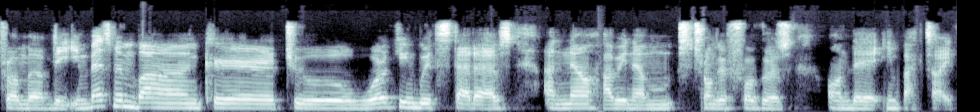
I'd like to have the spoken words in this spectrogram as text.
from uh, the investment banker to working with startups and now having a stronger focus on the impact side.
